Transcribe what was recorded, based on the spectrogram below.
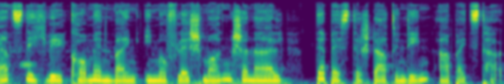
Herzlich willkommen beim Immoflash Morgenjournal, der beste Start in den Arbeitstag.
